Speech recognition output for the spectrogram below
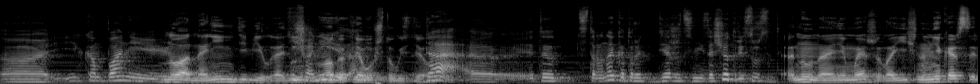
их компании... Ну ладно, они не дебилы, они Слушай, они- много клевых они- штук сделали. Да, э, это страна, которая держится не за счет ресурсов. Ну, на аниме же логично. Но мне кажется,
